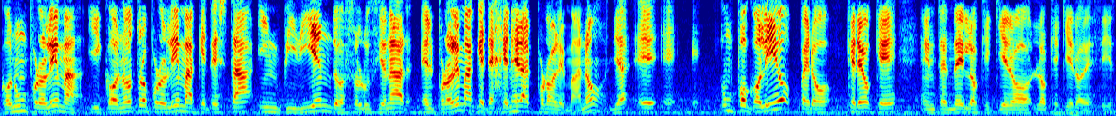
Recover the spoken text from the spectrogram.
con un problema y con otro problema que te está impidiendo solucionar el problema que te genera el problema, ¿no? Ya, eh, eh, eh, un poco lío, pero creo que entendéis lo que quiero, lo que quiero decir.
